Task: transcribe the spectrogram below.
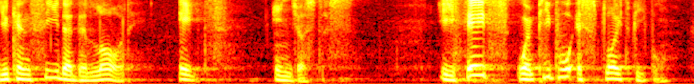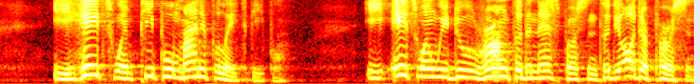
you can see that the Lord hates injustice. He hates when people exploit people. He hates when people manipulate people. He hates when we do wrong to the next person, to the other person.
